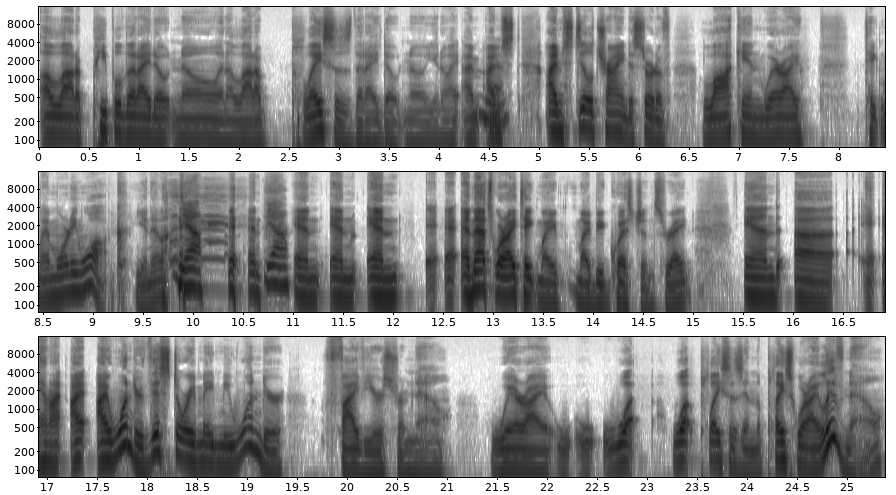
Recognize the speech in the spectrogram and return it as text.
a lot of people that I don't know and a lot of places that I don't know. You know, I, I'm I'm st- I'm still trying to sort of lock in where I take my morning walk. You know, yeah and Yeah. and and and and that's where I take my my big questions, right? And uh, and I, I I wonder. This story made me wonder five years from now where I what what places in the place where I live now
